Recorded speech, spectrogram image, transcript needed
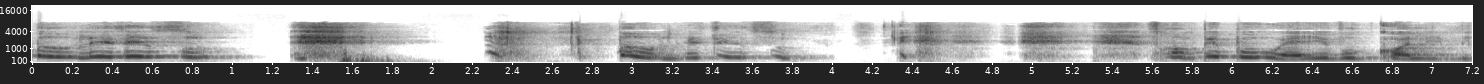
Báwo lẹ ṣe sùn? Báwo lẹ ṣe sùn? Some people were even calling me,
